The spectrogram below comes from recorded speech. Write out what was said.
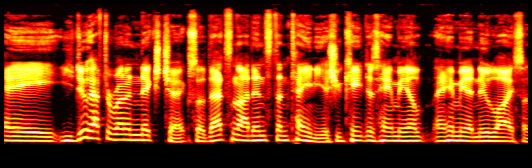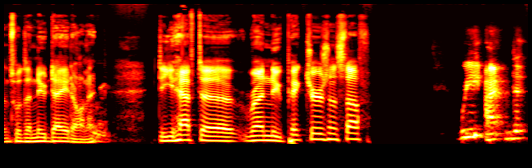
a you do have to run a NICS check, so that's not instantaneous. You can't just hand me a hand me a new license with a new date on it. Right. Do you have to run new pictures and stuff? We, I, the,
